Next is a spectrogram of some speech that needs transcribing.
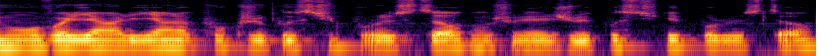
m'ont envoyé un lien là pour que je postule pour le store, donc je vais, je vais postuler pour le store.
